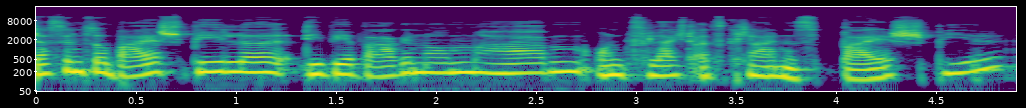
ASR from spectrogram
Das sind so Beispiele, die wir wahrgenommen haben und vielleicht als kleines Beispiel.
